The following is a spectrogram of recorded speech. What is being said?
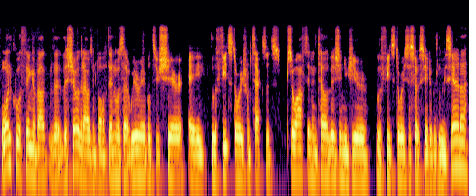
one cool thing about the, the show that I was involved in was that we were able to share a Lafitte story from Texas. So often in television, you hear Lafitte stories associated with Louisiana.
